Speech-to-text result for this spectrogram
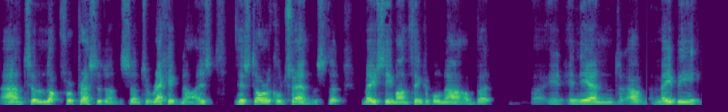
and to look for precedents and to recognize historical trends that may seem unthinkable now, but uh, in, in the end, uh, maybe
